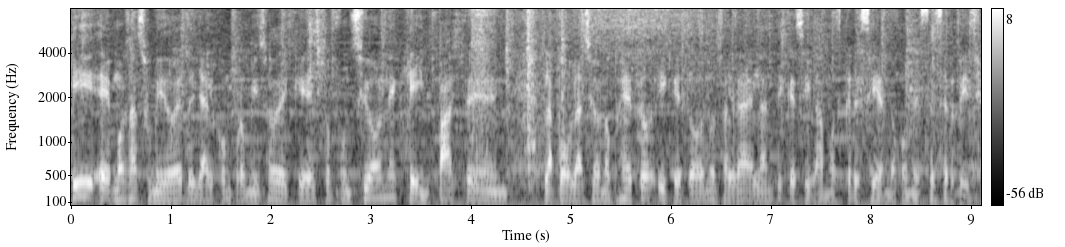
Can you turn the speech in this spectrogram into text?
y hemos asumido desde ya el compromiso de que esto funcione, que impacte en la población objeto y que todo nos salga adelante y que sigamos creciendo con este servicio.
